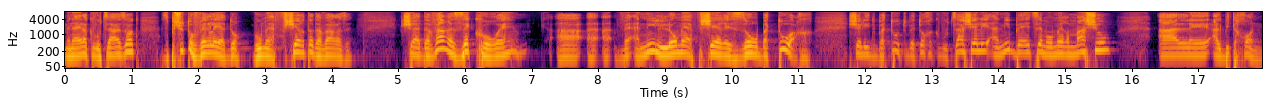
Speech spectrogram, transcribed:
מנהל הקבוצה הזאת, זה פשוט עובר לידו, והוא מאפשר את הדבר הזה. כשהדבר הזה קורה, ואני לא מאפשר אזור בטוח של התבטאות בתוך הקבוצה שלי, אני בעצם אומר משהו על, על ביטחון.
